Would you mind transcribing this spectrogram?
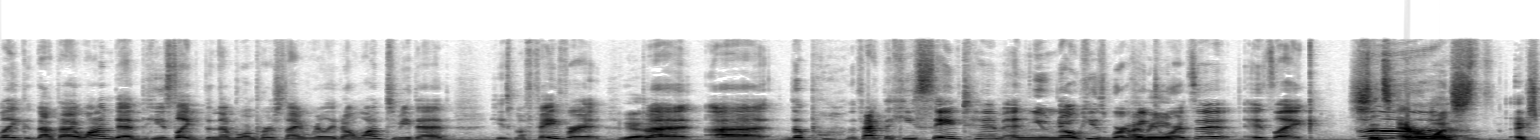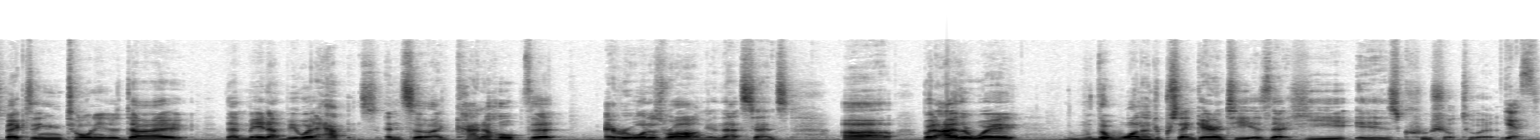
like not that I want him dead. He's like the number one person I really don't want to be dead. He's my favorite. Yeah. But uh the the fact that he saved him and you know he's working mean, towards it is like Since ugh. everyone's expecting Tony to die, that may not be what happens. And so I kind of hope that everyone is wrong in that sense. Uh, but either way, the 100% guarantee is that he is crucial to it. Yes.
